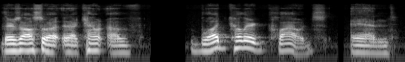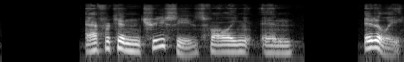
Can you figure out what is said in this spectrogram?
there's also a, an account of blood-colored clouds and African tree seeds falling in Italy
